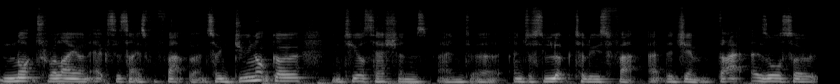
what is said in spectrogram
not rely on exercise for fat burn. So do not go into your sessions and uh, and just look to lose fat at the gym. That is also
